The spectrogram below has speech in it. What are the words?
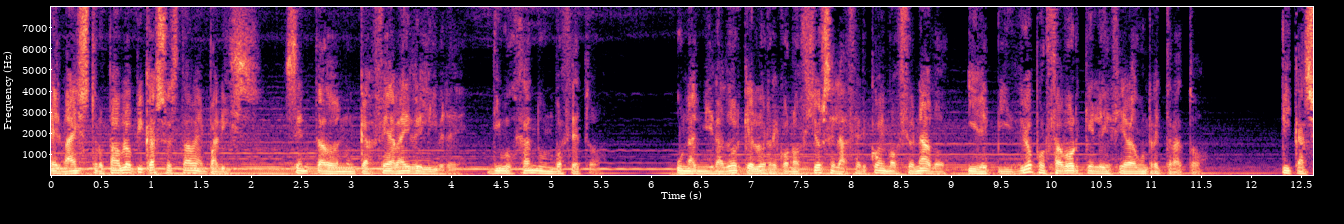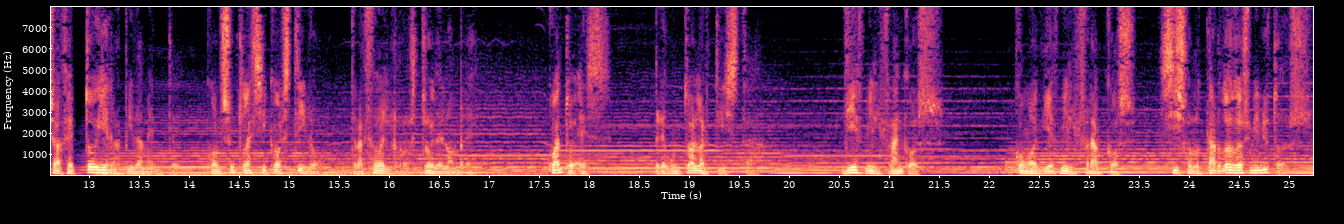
El maestro Pablo Picasso estaba en París, sentado en un café al aire libre, dibujando un boceto. Un admirador que lo reconoció se le acercó emocionado, y le pidió por favor que le hiciera un retrato. Picasso aceptó y rápidamente, con su clásico estilo, trazó el rostro del hombre. ¿Cuánto es? preguntó al artista. Diez mil francos. Como diez mil francos, si solo tardó dos minutos.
